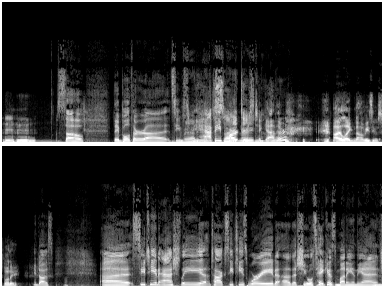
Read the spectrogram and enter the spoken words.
Mm-hmm. So they both are. Uh, it seems to be Very happy partners together. I like Nam. He seems funny. he does. Uh, CT and Ashley talk. CT's worried uh, that she will take his money in the end.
